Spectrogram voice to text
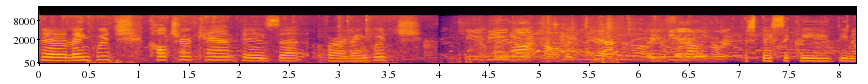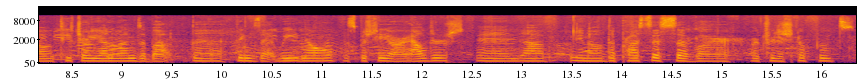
The language culture camp is uh, for our language. It's basically, you know, teach our young ones about the things that we know, especially our elders, and, uh, you know, the process of our, our traditional foods.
